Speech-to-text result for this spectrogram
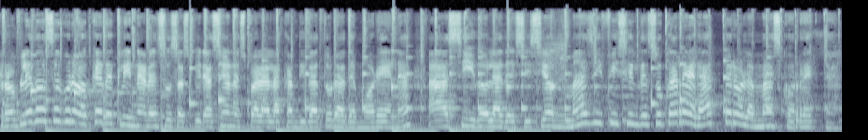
Robledo aseguró que declinar en sus aspiraciones para la candidatura de Morena ha sido la decisión más difícil de su carrera, pero la más correcta.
